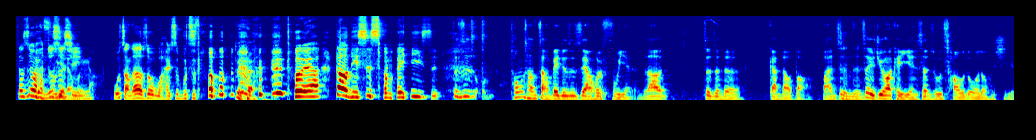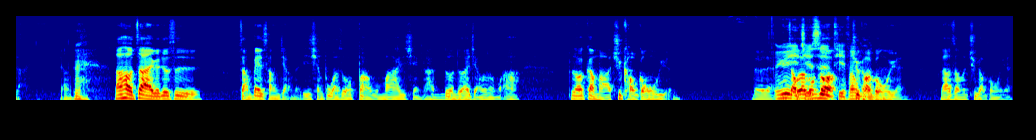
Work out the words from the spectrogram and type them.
但是有很多事情，我长大的时候我还是不知道。对啊，到底是什么意思？就是通常长辈就是这样会敷衍，然后这真的干到爆。反正这这一句话可以延伸出超多东西来，这样。对然后再来一个就是长辈常讲的，以前不管是我爸我妈，以前很多人都在讲说什么啊，不知道干嘛去考公务员，对不对？因为你找不到工作去考公务员，然后怎么去考公务员，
